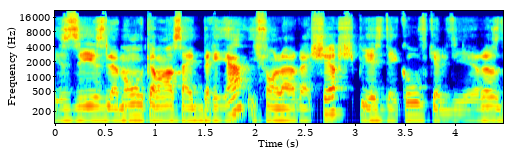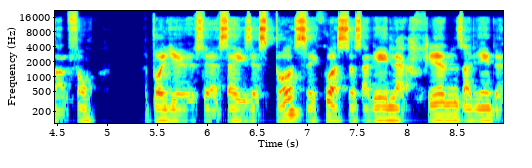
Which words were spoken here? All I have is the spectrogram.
Ils se disent, le monde commence à être brillant, ils font leurs recherches, puis ils se découvrent que le virus, dans le fond, pas ça, ça existe pas. C'est quoi ça? Ça vient de la Chine, ça vient de,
